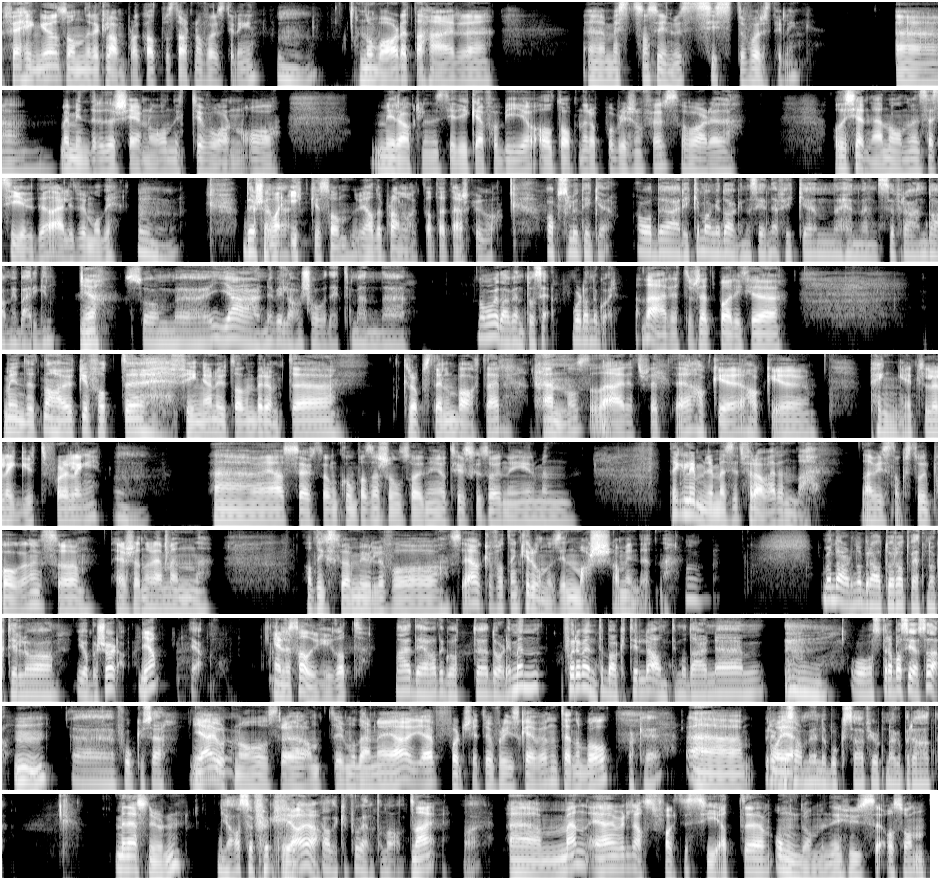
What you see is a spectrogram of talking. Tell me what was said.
For jeg henger jo en sånn reklameplakat på starten av forestillingen. Mm. Nå var dette her eh, eh, mest sannsynligvis siste forestilling. Eh, med mindre det skjer noe nytt i våren og miraklenes tid ikke er forbi og alt åpner opp og blir som før, så var det Og det kjenner jeg nå mens jeg sier det, da er jeg litt vemodig. Mm. Det Det var jeg. ikke sånn vi hadde planlagt at dette skulle gå. Absolutt ikke. Og det er ikke mange dagene siden jeg fikk en henvendelse fra en dame i Bergen Ja. som eh, gjerne ville ha showet ditt, men eh, nå må vi da vente og se hvordan det går. Det er rett og slett bare ikke Myndighetene har jo ikke fått eh, fingeren ut av den berømte kroppsdelen bak der ennå, så det er rett og slett Jeg har ikke, jeg har ikke penger til å legge ut for det lenger. Mm. Eh, jeg har søkt om kompensasjonsordninger og tilskuddsordninger, men det glimrer med sitt fravær enda. Det er visstnok stor pågang, så jeg skjønner det, men at det ikke skal være mulig å få Så jeg har ikke fått en krone siden mars av myndighetene. Men da er det noe bra at du har hatt vett nok til å jobbe sjøl, da. Ja. Ja. Ellers hadde det ikke gått. Nei, det hadde gått uh, dårlig. Men for å vende tilbake til det antimoderne og strabasiøse, da. Mm. Uh, fokuset. Jeg har gjort noe hos antimoderne. Ja, jeg fortsetter å fly skauen, tenne bål. Ok. Eh, og jeg, samme underbuksa 14 dager på rad. men jeg snur den. Ja, selvfølgelig. Ja, ja. Jeg hadde ikke forventa noe annet. Nei. Nei. Uh, men jeg vil altså faktisk si at uh, ungdommen i huset og sånn,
